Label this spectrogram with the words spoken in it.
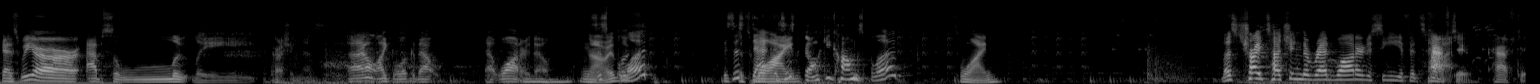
Guys, we are absolutely crushing this. I don't like the look of that that water though. Is No, this it looks- blood? Is this it's da- is this Donkey Kong's blood? It's wine. Let's try touching the red water to see if it's Have hot. to. Have to.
